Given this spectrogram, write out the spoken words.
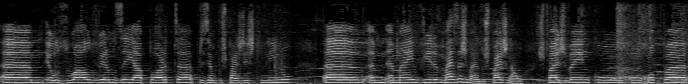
é usual vermos aí à porta, por exemplo, os pais deste menino a, a mãe vir, mais as mães, os pais não. Os pais vêm com, com roupa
